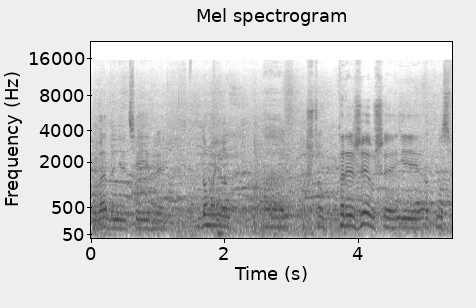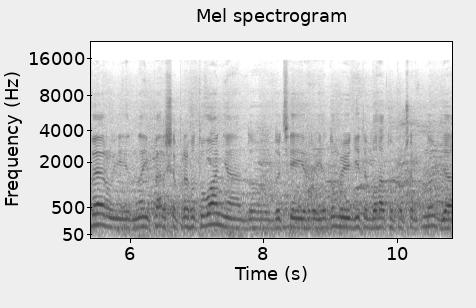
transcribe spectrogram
проведення цієї гри. Думаю, е, що переживши і атмосферу, і найперше приготування до, до цієї гри, я думаю, діти багато почерпнуть для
